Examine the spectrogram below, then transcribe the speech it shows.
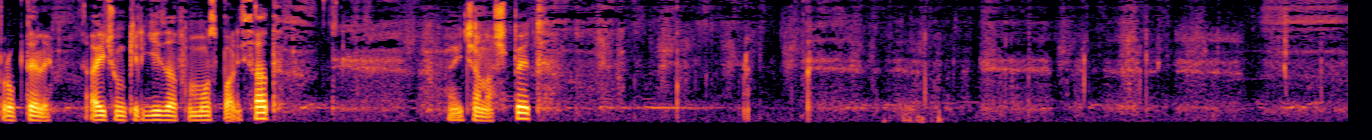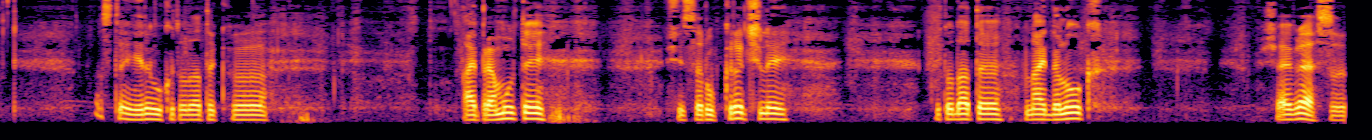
proptele. Aici un chirghiza frumos palisat. Aici nașpet. Asta e rău câteodată că ai prea multe și să rup crăcile, câteodată n-ai deloc și ai vrea să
